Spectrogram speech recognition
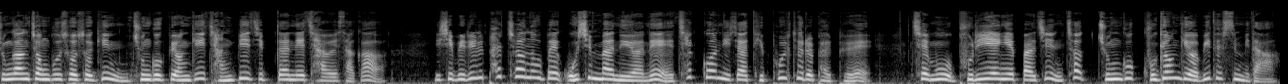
중앙정부 소속인 중국 병기 장비 집단의 자회사가 21일 8,550만 위안의 채권이자 디폴트를 발표해 채무 불이행에 빠진 첫 중국 국영기업이 됐습니다.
